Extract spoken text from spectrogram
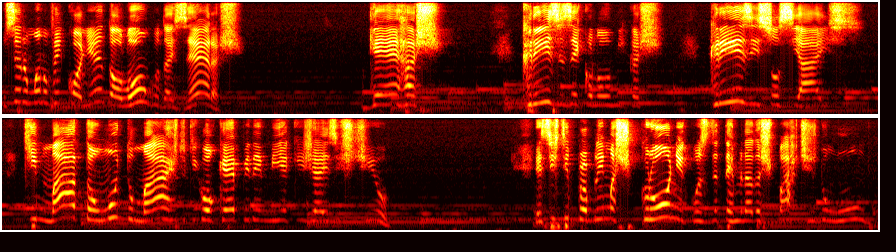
o ser humano vem colhendo ao longo das eras guerras, crises econômicas, crises sociais, que matam muito mais do que qualquer epidemia que já existiu. Existem problemas crônicos em determinadas partes do mundo.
